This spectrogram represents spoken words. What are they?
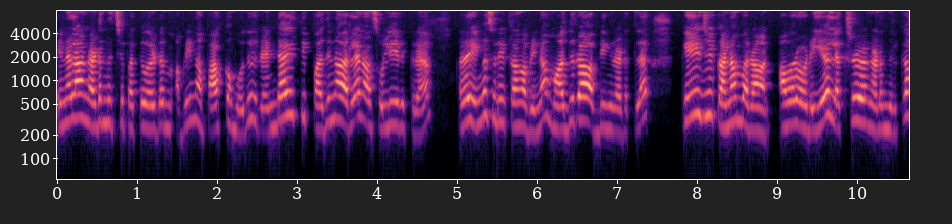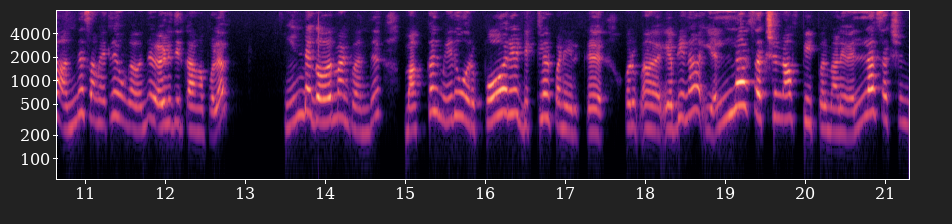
என்னெல்லாம் நடந்துச்சு பத்து வருடம் அப்படின்னு நான் பார்க்கும்போது ரெண்டாயிரத்தி பதினாறுல நான் சொல்லியிருக்கிறேன். அதாவது எங்க சொல்லியிருக்காங்க அப்படின்னா மதுரா அப்படிங்கிற இடத்துல கேஜி கனம்பரான் அவருடைய லெக்சரர் நடந்திருக்கு. அந்த சமயத்துல இவங்க வந்து எழுதியிருக்காங்க போல இந்த கவர்மெண்ட் வந்து மக்கள் மீது ஒரு போரே டிக்ளேர் பண்ணியிருக்கு. ஒரு எப்படின்னா எல்லா செக்ஷன் ஆஃப் பீப்புள் மேலேயும் எல்லா செக்ஷன்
